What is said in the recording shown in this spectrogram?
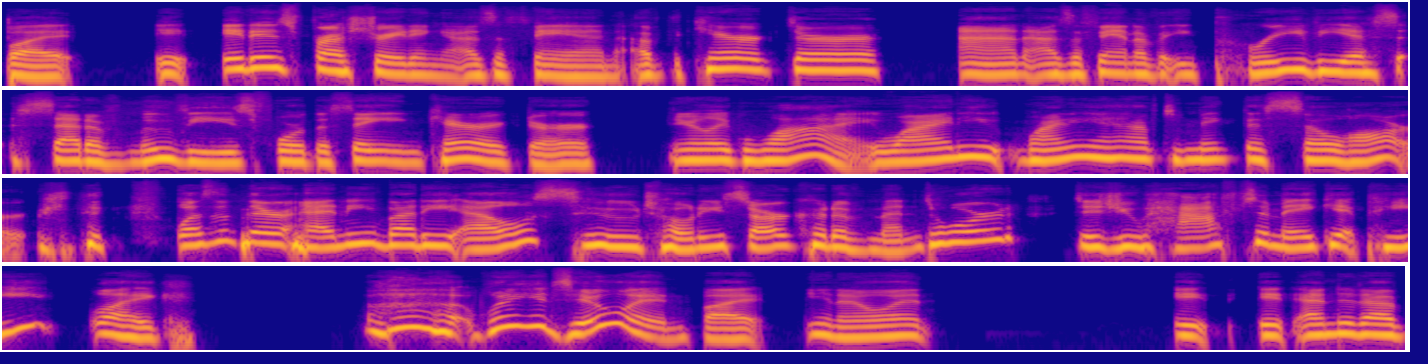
But it, it is frustrating as a fan of the character and as a fan of a previous set of movies for the same character. You're like, why? Why do you why do you have to make this so hard? Wasn't there anybody else who Tony Stark could have mentored? Did you have to make it Pete? Like, what are you doing? But you know what? It it ended up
